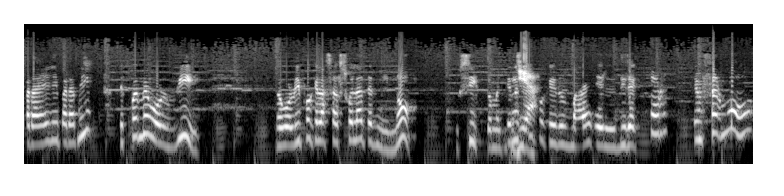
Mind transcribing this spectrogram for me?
para ella y para mí, después me volví, me volví porque la zarzuela terminó su ciclo, ¿me entiendes? Porque el, el, director enfermó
